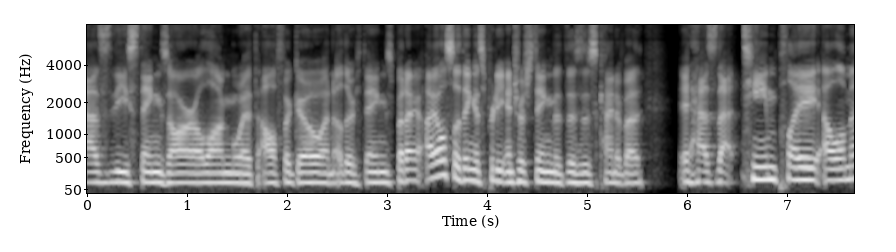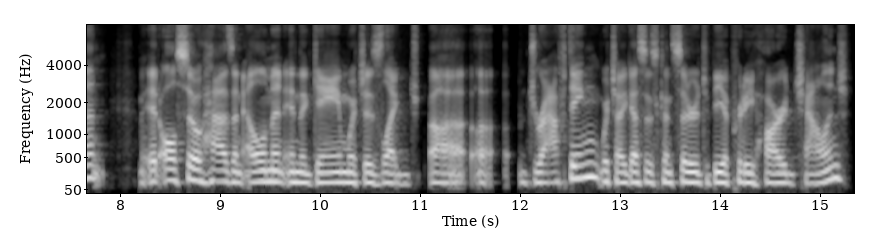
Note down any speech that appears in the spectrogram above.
as these things are, along with AlphaGo and other things. But I, I also think it's pretty interesting that this is kind of a it has that team play element it also has an element in the game which is like uh, uh, drafting, which I guess is considered to be a pretty hard challenge.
